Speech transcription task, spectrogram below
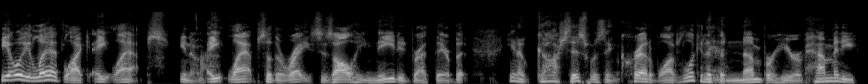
He only led like eight laps, you know, uh-huh. eight laps of the race is all he needed right there. But, you know, gosh, this was incredible. I was looking at the number here of how many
